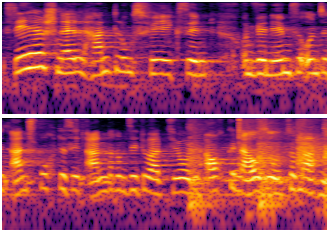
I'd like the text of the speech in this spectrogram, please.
sehr schnell handlungsfähig sind. Und wir nehmen für uns in Anspruch, das in anderen Situationen auch genauso zu machen.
